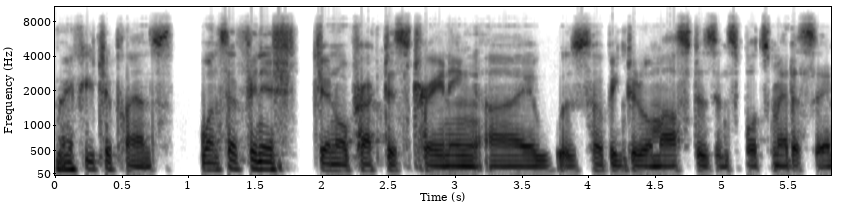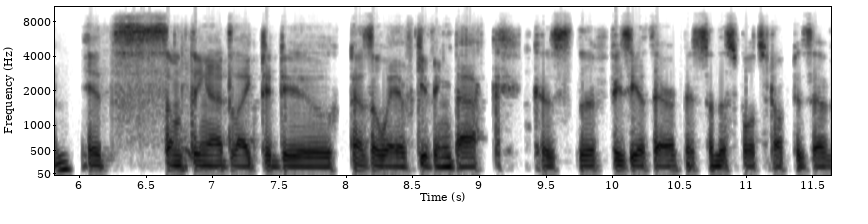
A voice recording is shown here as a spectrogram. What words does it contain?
My future plans. Once I finished general practice training, I was hoping to do a master's in sports medicine. It's something I'd like to do as a way of giving back because the physiotherapists and the sports doctors have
